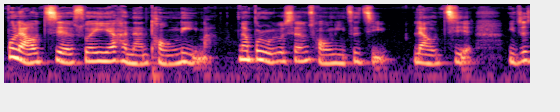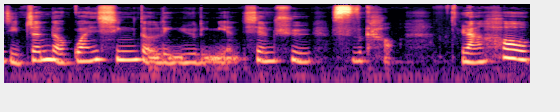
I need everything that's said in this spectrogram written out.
不了解，所以也很难同理嘛。那不如就先从你自己了解、你自己真的关心的领域里面先去思考。然后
